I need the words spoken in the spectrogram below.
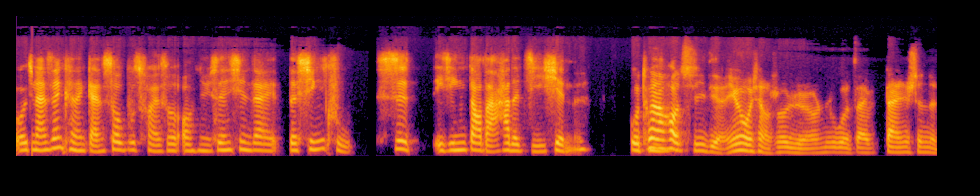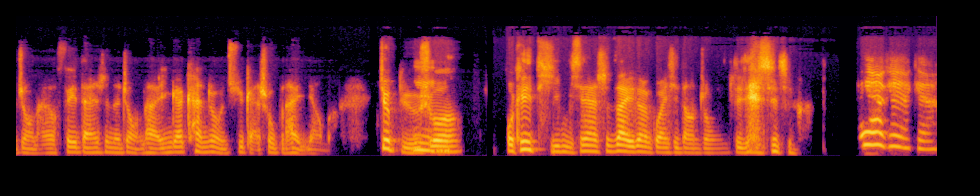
我觉得男生可能感受不出来，说哦，女生现在的辛苦是已经到达她的极限了。我突然好奇一点，因为我想说，人如果在单身的状态和非单身的状态，应该看这种剧感受不太一样吧？就比如说，我可以提你现在是在一段关系当中这件事情吗？可以啊，可以啊，可以啊。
